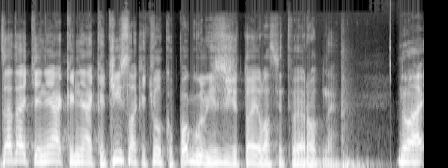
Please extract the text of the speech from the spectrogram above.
zadajte nejaké, nejaké čísla, keď chvíľku pogooglíš, že to je vlastne tvoje rodné. No a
